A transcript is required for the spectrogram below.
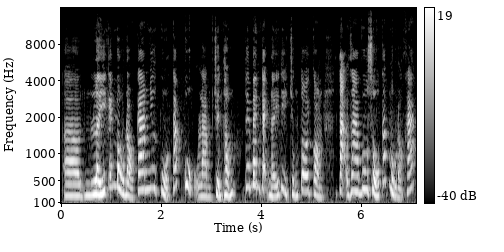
uh, lấy cái màu đỏ cam như của các cụ làm truyền thống thế bên cạnh đấy thì chúng tôi còn tạo ra vô số các màu đỏ khác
